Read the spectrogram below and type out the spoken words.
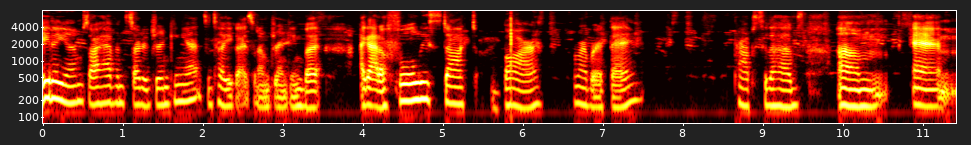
8 a.m., so I haven't started drinking yet to tell you guys what I'm drinking, but I got a fully stocked bar for my birthday. Props to the hubs. Um, and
